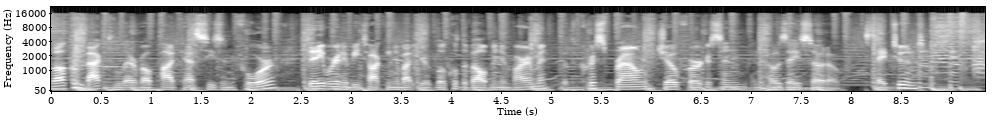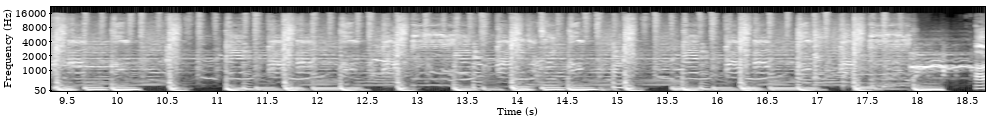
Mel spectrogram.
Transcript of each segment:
Welcome back to Laravel Podcast Season 4. Today we're going to be talking about your local development environment with Chris Brown, Joe Ferguson, and Jose Soto. Stay tuned.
